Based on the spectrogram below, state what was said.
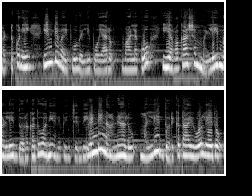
కట్టుకుని ఇంటి వైపు వెళ్ళిపోయారు. వాళ్ళకు ఈ అవకాశం మళ్ళీ మళ్ళీ దొరకదు అని అనిపించింది. వెండి నాణ్యాలు మళ్ళీ దొరుకుతాయో లేదో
